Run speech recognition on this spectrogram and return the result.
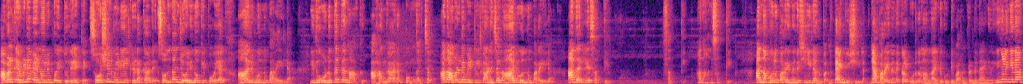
അവൾക്ക് എവിടെ വേണോലും പോയി തുലയട്ടെ. സോഷ്യൽ മീഡിയയിൽ കിടക്കാതെ സ്വന്തം ജോലി നോക്കി പോയാൽ ആരും ഒന്നും പറയില്ല. ഇത് ഒടുക്കത്തെ നാക്ക് അഹങ്കാരം പൊങ്ങച്ചം അത് അവളുടെ വീട്ടിൽ കാണിച്ചാൽ ആരും ഒന്നും പറയില്ല. അതല്ലേ സത്യം? സത്യം. അതാണ് സത്യം. അത് നമ്മൾ പറയുന്നതിന് ശീല അത് പറഞ്ഞു. Thank you Sheela. ഞാൻ പറയുന്നതിനേക്കാൾ കൂടുതൽ നന്നായിട്ട് കുട്ടി പറഞ്ഞിട്ടുണ്ട് താങ്ക് യു നിങ്ങളിങ്ങനെ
